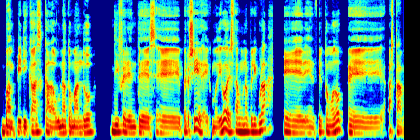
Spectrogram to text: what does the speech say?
vampíricas, cada una tomando diferentes... Eh, pero sí, eh, como digo, esta es una película, en cierto modo, hasta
